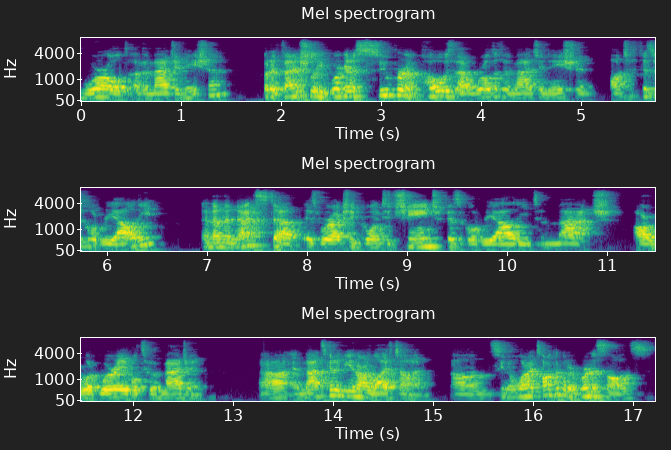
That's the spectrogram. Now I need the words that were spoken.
world of imagination. But eventually, we're going to superimpose that world of imagination onto physical reality and then the next step is we're actually going to change physical reality to match our what we're able to imagine. Uh, and that's going to be in our lifetime. Um, so, you know, when I talk about a renaissance,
